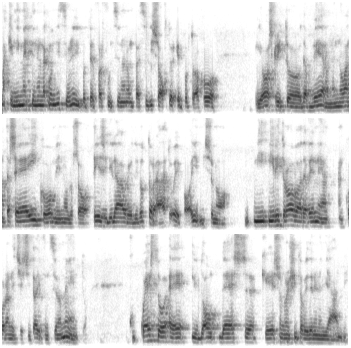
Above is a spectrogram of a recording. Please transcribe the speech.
ma che mi mette nella condizione di poter far funzionare un pezzo di software che purtroppo io ho scritto davvero nel 96 come, non lo so, tesi di laurea o di dottorato e poi mi, sono, mi, mi ritrovo ad averne ancora necessità di funzionamento. Questo è il do des che sono riuscito a vedere negli anni.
